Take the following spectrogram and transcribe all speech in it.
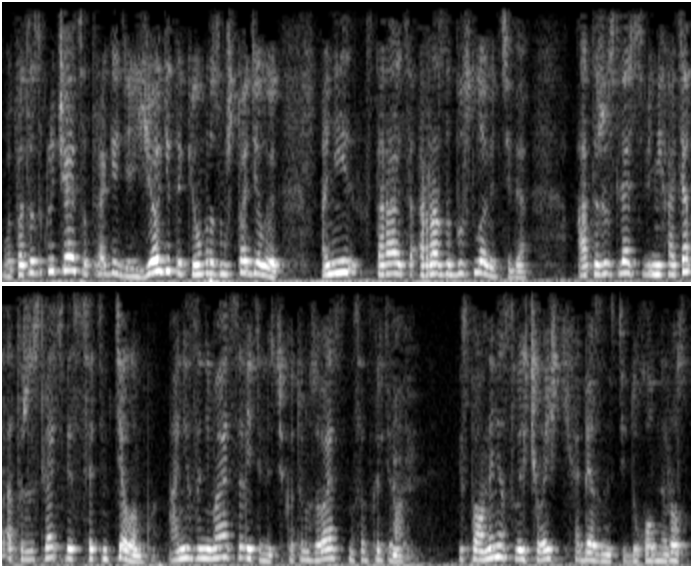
Вот в это заключается трагедия. Йоги таким образом что делают? Они стараются разобусловить себя. Отождествлять не хотят отождествлять себя с этим телом. Они занимаются деятельностью, которая называется на санскрите исполнение своих человеческих обязанностей, духовный рост.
